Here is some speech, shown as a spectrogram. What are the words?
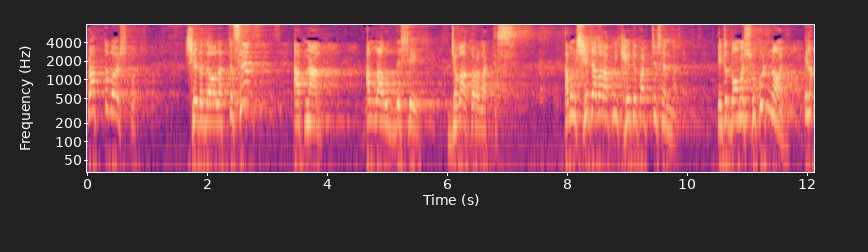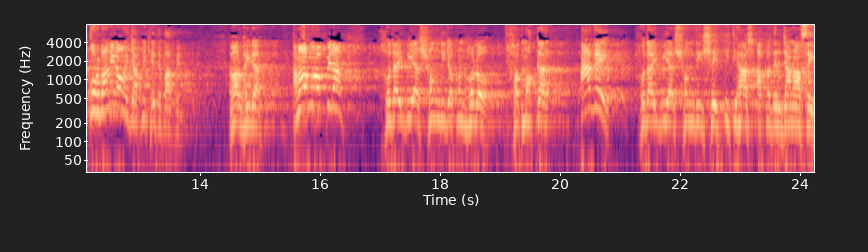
প্রাপ্তবয়স্ক। সেটা দেওয়া লাগতেছে আপনার আল্লাহর উদ্দেশ্যে জবা করা লাগতেছে। এবং সেটা আবার আপনি খেতে পারতেছেন না। এটা দমে শুকুন নয়, এটা কোরবানি নয় যে আপনি খেতে পারবেন। আমার ভাইরা, আমার মুরব্বীরা হোদাই বিয়ার সন্ধি যখন হলো মক্কার আগে হোদাই বিয়ার সন্ধির সেই ইতিহাস আপনাদের জানা আছে।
